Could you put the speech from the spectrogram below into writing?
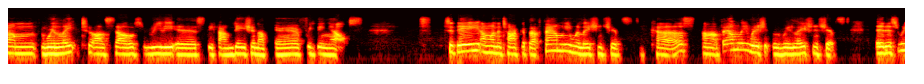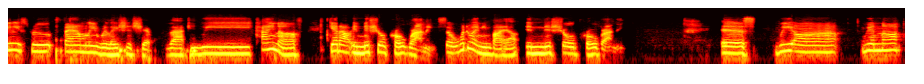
um, relate to ourselves really is the foundation of everything else. Today, I want to talk about family relationships because uh, family re- relationships, it is really through family relationship that we kind of get our initial programming. So, what do I mean by our initial programming? Is we are we are not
